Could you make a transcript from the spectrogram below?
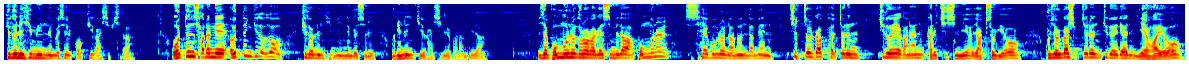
기도는 힘이 있는 것을 꼭 기억하십시다. 어떤 사람의 어떤 기도도 기도는 힘이 있는 것을 우리는 기억하시길 바랍니다. 이제 본문으로 돌아가겠습니다. 본문을 세 부분으로 나눈다면 7절과 8절은 기도에 관한 가르치심이요 약속이요. 9절과 10절은 기도에 대한 예화요.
